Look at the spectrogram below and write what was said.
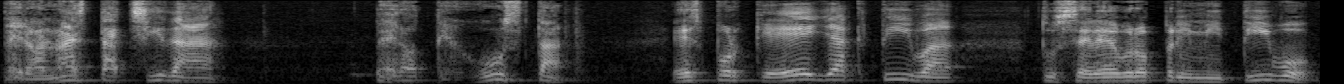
pero no está chida, pero te gusta. Es porque ella activa tu cerebro primitivo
